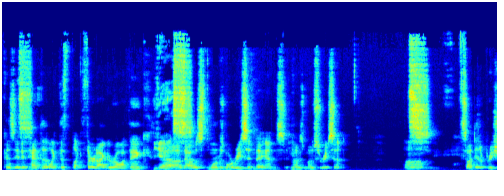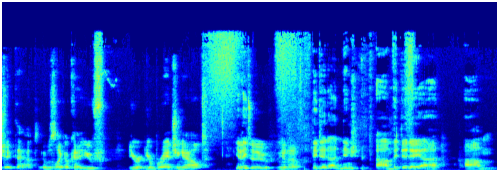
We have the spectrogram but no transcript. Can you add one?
Because it, it had the like the like Third Eye Girl, I think. Yes. uh, that was one of his more recent bands, not his most recent. Um, so I did appreciate that. It was like, okay, you've you're you're branching out yeah, they, into you know they did a ninja. Um, they did a. Uh, um,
